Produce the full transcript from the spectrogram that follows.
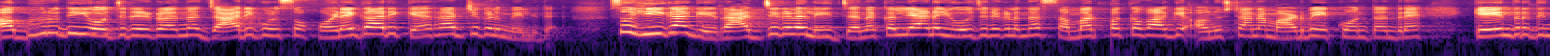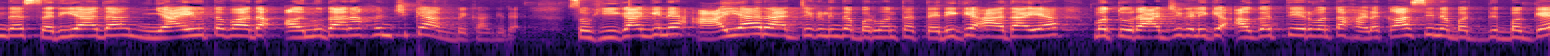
ಅಭಿವೃದ್ಧಿ ಯೋಜನೆಗಳನ್ನ ಜಾರಿಗೊಳಿಸೋ ಹೊಣೆಗಾರಿಕೆ ರಾಜ್ಯಗಳ ಮೇಲಿದೆ. ಸೊ ಹೀಗಾಗಿ ರಾಜ್ಯಗಳಲ್ಲಿ ಜನಕಲ್ಯಾಣ ಯೋಜನೆಗಳನ್ನ ಸಮರ್ಪಕವಾಗಿ ಅನುಷ್ಠಾನ ಮಾಡಬೇಕು ಅಂತಂದ್ರೆ ಕೇಂದ್ರದಿಂದ ಸರಿಯಾದ ನ್ಯಾಯಯುತವಾದ ಅನುದಾನ ಹಂಚಿಕೆ ಆಗಬೇಕಾಗಿದೆ. ಸೊ ಹೀಗಾಗಿನೇ ಆಯಾ ರಾಜ್ಯಗಳಿಂದ ಬರುವಂತಹ ತೆರಿಗೆ ಆದಾಯ ಮತ್ತು ರಾಜ್ಯಗಳಿಗೆ ಅಗತ್ಯ ಇರುವಂಥ ಹಣಕಾಸಿನ ಬಗ್ಗೆ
